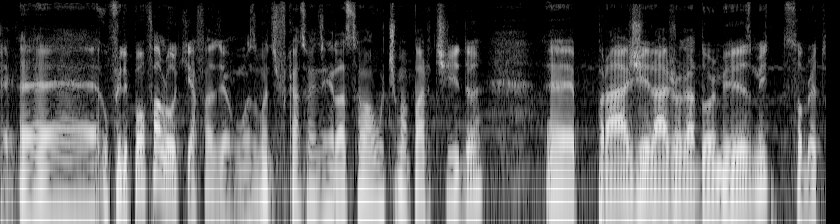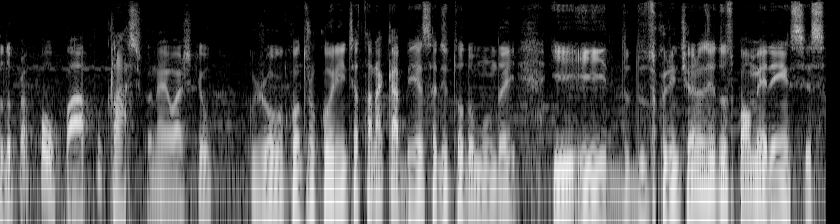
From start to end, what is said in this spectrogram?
É. É, o Filipão falou que ia fazer algumas modificações em relação à última partida é, para girar jogador mesmo e, sobretudo, para poupar pro clássico, né? Eu acho que o, o jogo contra o Corinthians tá na cabeça de todo mundo aí. E, e do- dos corintianos e dos palmeirenses.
